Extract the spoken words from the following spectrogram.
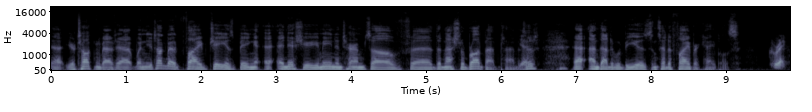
uh, you're talking about. Uh, when you talk about 5G as being a, an issue, you mean in terms of uh, the national broadband plan, is yes. it? Uh, and that it would be used instead of fibre cables. Correct.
